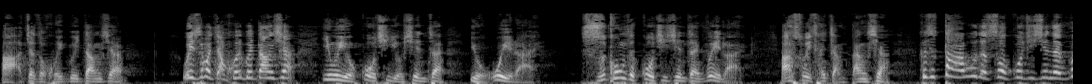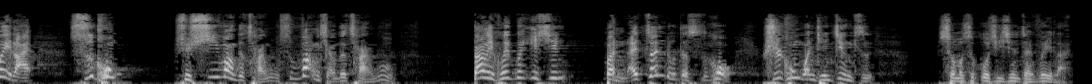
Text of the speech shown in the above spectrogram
啊，叫做回归当下。为什么讲回归当下？因为有过去，有现在，有未来，时空的过去、现在、未来啊，所以才讲当下。可是大悟的时候，过去、现在、未来，时空是希望的产物，是妄想的产物。当你回归一心，本来真如的时候，时空完全静止。什么是过去、现在、未来？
